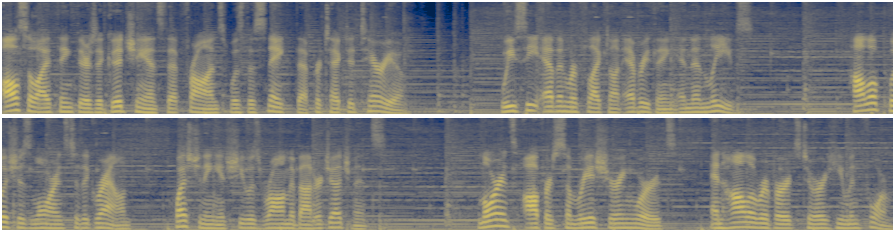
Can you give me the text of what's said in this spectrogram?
Also I think there's a good chance that Franz was the snake that protected Tereo. We see Evan reflect on everything and then leaves. Holo pushes Lawrence to the ground, questioning if she was wrong about her judgments. Lawrence offers some reassuring words, and Holo reverts to her human form.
